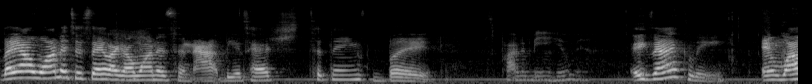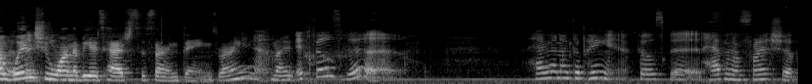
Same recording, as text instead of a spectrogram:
Like I wanted to say like I wanted to not be attached to things, but It's part of being human. exactly. And why wouldn't you want to be attached to certain things, right? Yeah. Like it feels good. Having a companion feels good. Having a friendship,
